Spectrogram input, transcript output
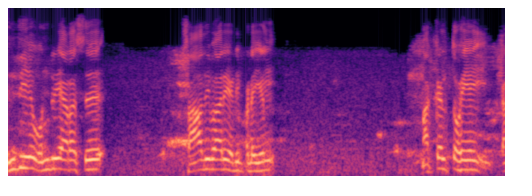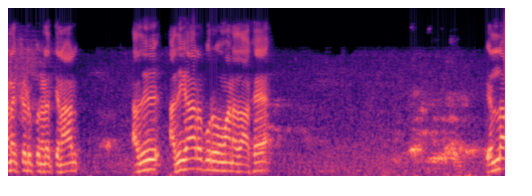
இந்திய ஒன்றிய அரசு சாதிவாரி அடிப்படையில் மக்கள் தொகையை கணக்கெடுப்பு நடத்தினால் அது அதிகாரபூர்வமானதாக எல்லா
